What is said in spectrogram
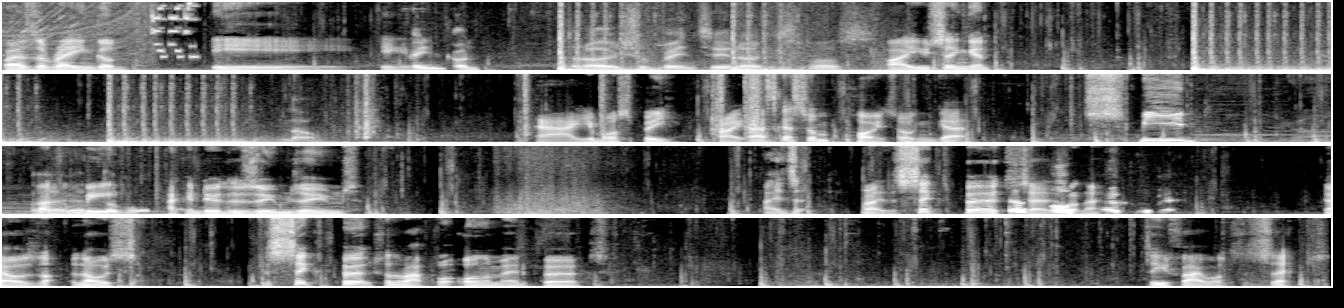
Where's the rain gun? Rain gun. I don't know. It should rain soon, I suppose. Are you singing? No. Ah, you must be. Right, let's get some points so I can get speed. I I can be. double. I can do the zoom zooms. Right, is it, right the six perks says, hold wasn't it? perk a bit. No, it's not. No, it's there's six perks on the map, but unlimited perks. C5, what's the six?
